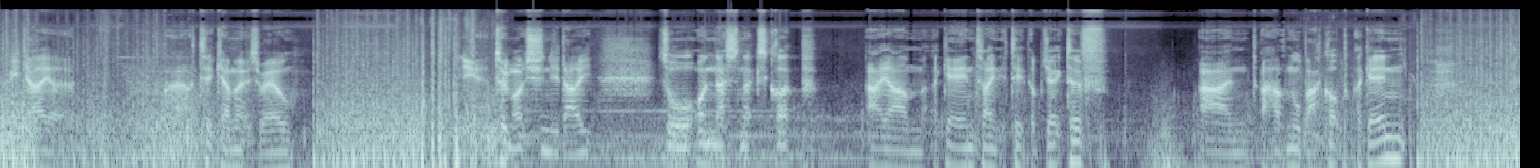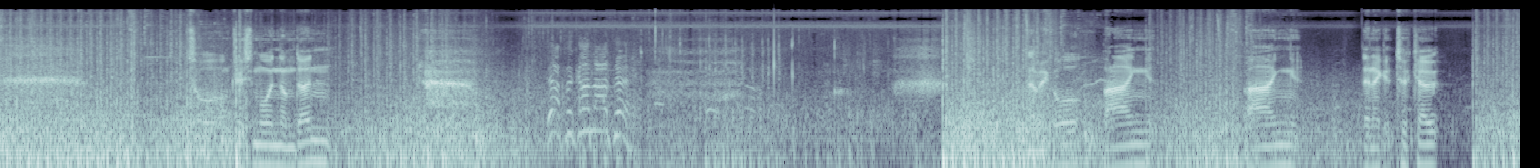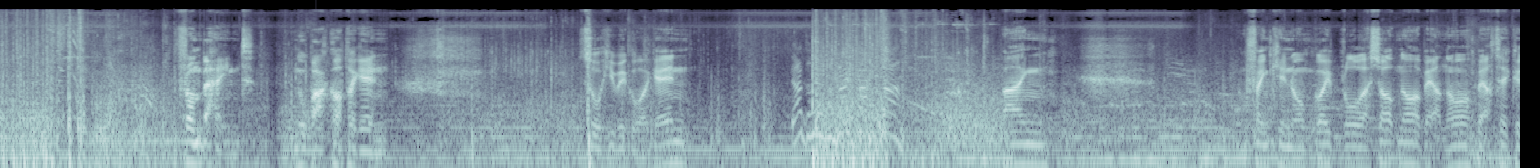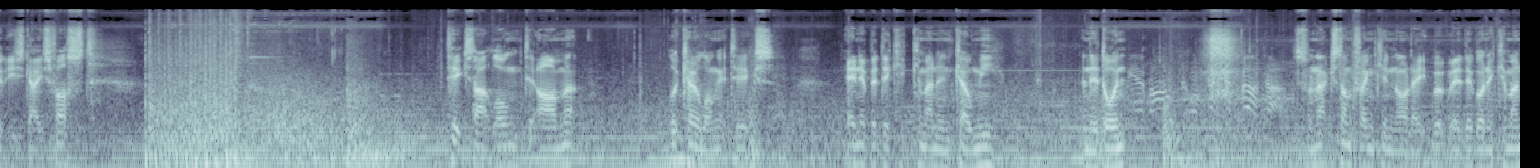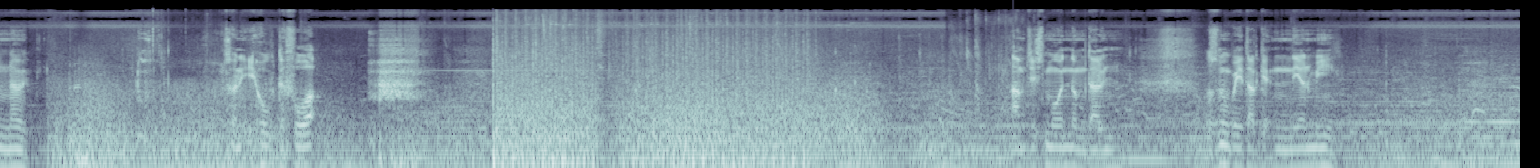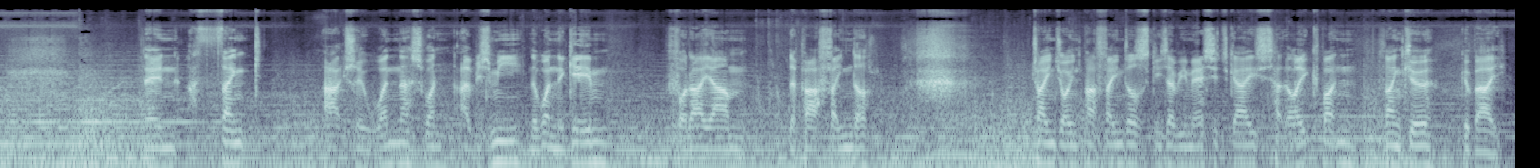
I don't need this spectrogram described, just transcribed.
We guy, uh, take him out as well. Get too much and you die. So on this next clip, I am again trying to take the objective, and I have no backup again. So I'm just mowing them down. Werfe Granate! There we go. Bang. Bang. Then I get took out. From behind. No backup again. So here we go again. Da drüben, bleib wachsam! Bang. I'm thinking, oh, I'm going to blow this up. No, I better no. Better take out these guys first. Takes that long to arm it. Look how long it takes. Anybody could come in and kill me, and they don't. So next I'm thinking, alright, what way are going to come in now? So I need to hold the fort. I'm just mowing them down. There's no way they're getting near me. Then I think actually won this one. It was me that won the game, for I am the Pathfinder. Try and join Pathfinders, give a wee message guys, hit the like button. Thank you, goodbye.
